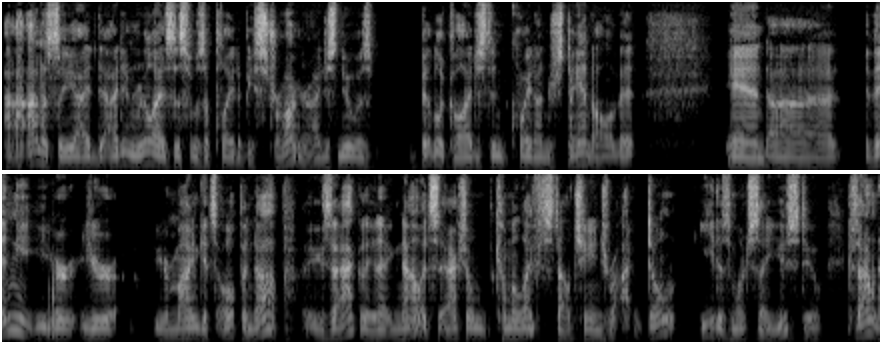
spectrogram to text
I, honestly, I, I didn't realize this was a play to be stronger. I just knew it was biblical. I just didn't quite understand all of it. And uh, then your your your mind gets opened up exactly like now it's actually become a lifestyle change where i don't eat as much as i used to because i don't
